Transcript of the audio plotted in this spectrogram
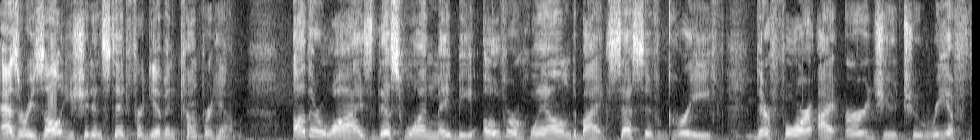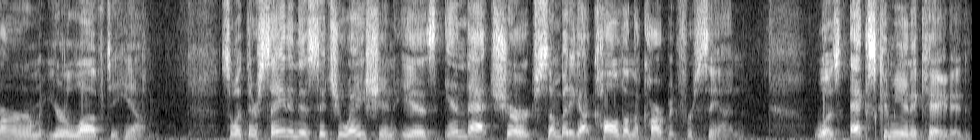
As a result, you should instead forgive and comfort him. Otherwise, this one may be overwhelmed by excessive grief. Therefore, I urge you to reaffirm your love to him. So, what they're saying in this situation is in that church, somebody got called on the carpet for sin, was excommunicated.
